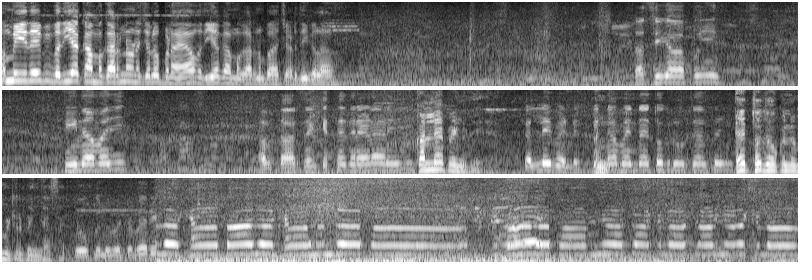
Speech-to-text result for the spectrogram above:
ਉਮੀਦ ਹੈ ਵੀ ਵਧੀਆ ਕੰਮ ਕਰਨ ਹੁਣ ਚਲੋ ਬਣਾਇਆ ਵਧੀਆ ਕੰਮ ਕਰਨ ਬਾਅਦ ਚੜ੍ਹਦੀ ਕਲਾ। ਸਤਿ ਸ਼੍ਰੀ ਅਕਾਲ ਬਾਪੂ ਜੀ। ਕੀ ਨਾਮ ਹੈ ਜੀ? ਅਵਤਾਰ ਸਿੰਘ ਕਿੱਥੇ ਦੇ ਰਹਿਣ ਵਾਲੇ ਹੋ ਜੀ? ਕੱਲੇ ਪਿੰਡ ਦੇ। ਕੱਲੇ ਪਿੰਡ। ਕਿੰਨਾ ਪੈਂਦਾ ਇੱਥੋਂ ਖਡੂਰ ਸਾਹਿਬ ਤੋਂ ਜੀ? ਇੱਥੋਂ 2 ਕਿਲੋਮੀਟਰ ਪੈਂਦਾ ਸਰ। 2 ਕਿਲੋਮੀਟਰ ਫਿਰ। ਲਖਾ ਬਾਲ ਖਾ ਮੰਦਾ ਪਾ। ਬਾਹਰ ਪਾਵੀਆਂ ਚੱਕ ਲੋ ਕਾਲੀਆਂ ਰੱਖ ਲੋ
